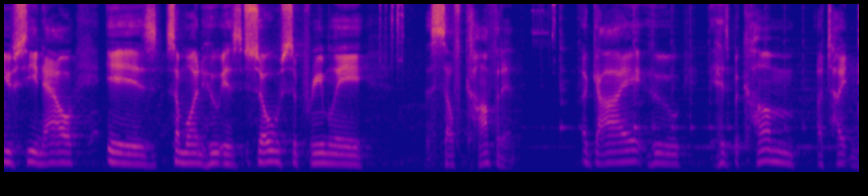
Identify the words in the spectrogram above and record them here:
you see now is someone who is so supremely self confident, a guy who has become a titan.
